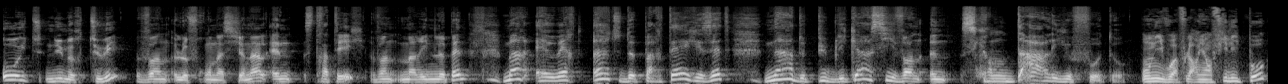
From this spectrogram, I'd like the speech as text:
ooit nummer 2 van Le Front National en strateeg van Marine Le Pen. Maar hij werd uit de partij gezet na de publicatie van een schandalige foto. On y voit Florian Philippot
